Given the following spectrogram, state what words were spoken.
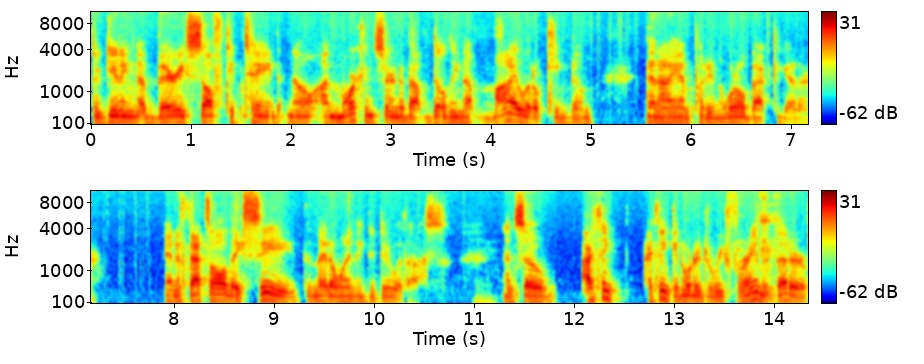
they're getting a very self-contained no i'm more concerned about building up my little kingdom than i am putting the world back together and if that's all they see then they don't want anything to do with us mm. and so i think I think in order to reframe it better,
